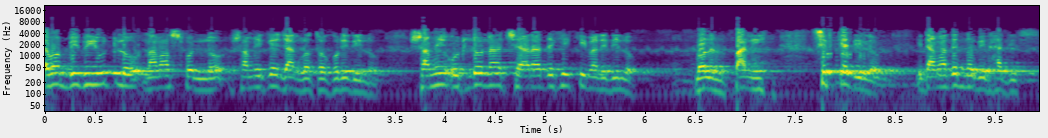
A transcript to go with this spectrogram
এবং বিবি উঠল, নামাজ পড়ল, স্বামীকে জাগ্রত করে দিল। স্বামী উঠল না, চেহারা দেখি কি মারি দিল? বলেন, পানি ছিটকে দিল। এটা আমাদের নবীর হাদিস।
